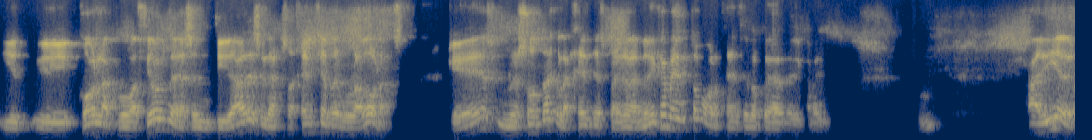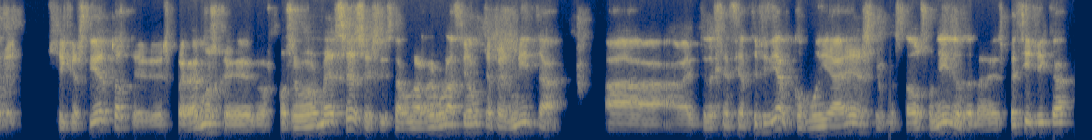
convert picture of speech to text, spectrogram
y, con la aprobación de las entidades y las agencias reguladoras, que es, no es otra que la Agencia Española de Medicamento o la Agencia Europea de Medicamentos. A día de hoy, sí que es cierto que esperemos que en los próximos meses exista una regulación que permita a, la inteligencia artificial, como ya es en Estados Unidos de manera específica,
